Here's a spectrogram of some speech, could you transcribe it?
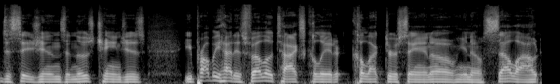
decisions and those changes, you probably had his fellow tax collector saying, oh, you know, sell out.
